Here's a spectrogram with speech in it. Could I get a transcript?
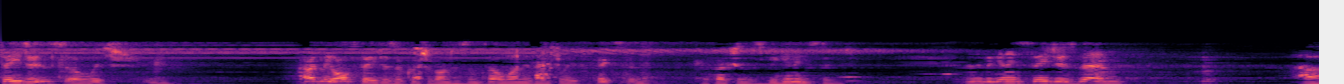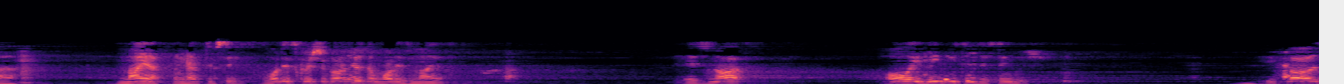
stages, of which hardly all stages of Krishna consciousness until one is actually fixed in perfection is beginning stage. In the beginning stages then, uh, Maya, we have to see. What is Krishna consciousness and what is Maya? It's not always easy to distinguish. Because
